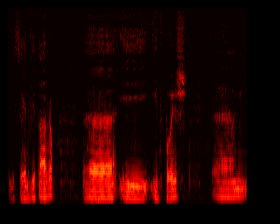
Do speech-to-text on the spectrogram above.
isso é inevitável, uh, e, e, depois, uh,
